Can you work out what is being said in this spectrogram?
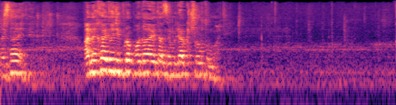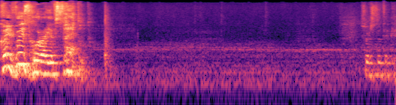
Ви знаєте, а нехай тоді пропадає та земля к чорту мати. Хай визгорає все тут. Що ж це таке?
